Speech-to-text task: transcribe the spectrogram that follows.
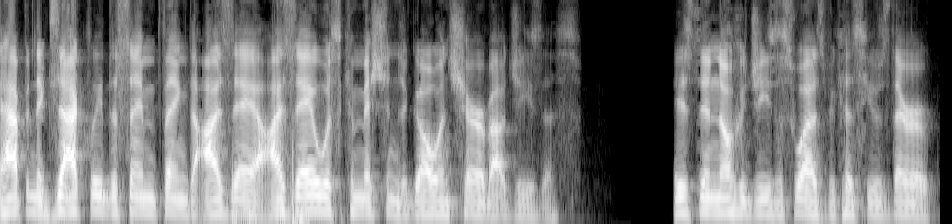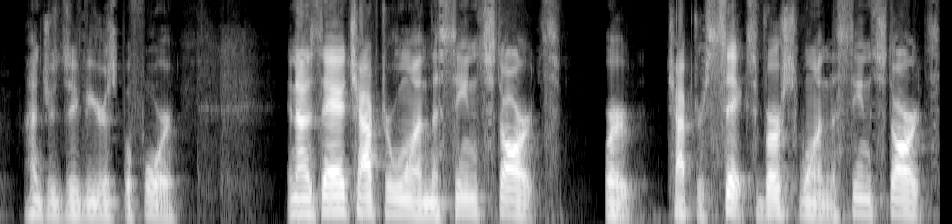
It happened exactly the same thing to Isaiah. Isaiah was commissioned to go and share about Jesus. He just didn't know who Jesus was because he was there hundreds of years before. In Isaiah chapter 1, the scene starts, or chapter 6, verse 1, the scene starts,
